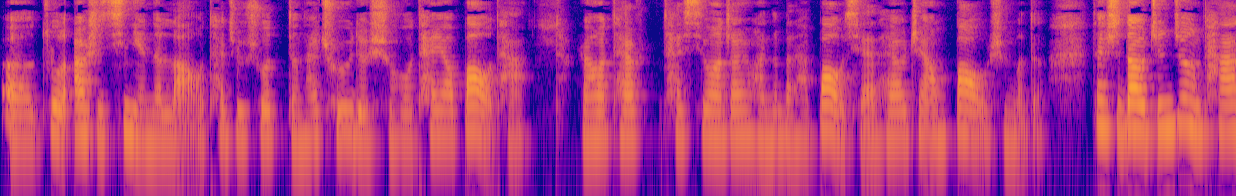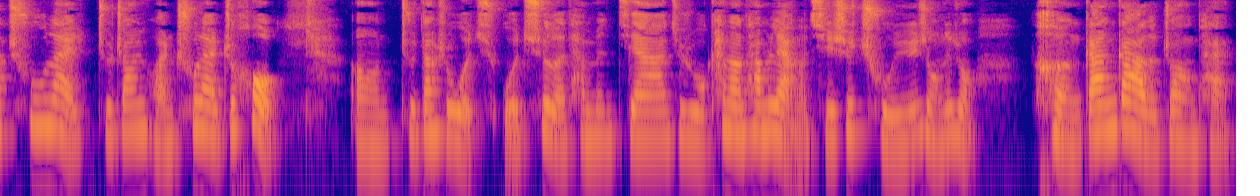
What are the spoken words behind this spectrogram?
呃，坐了二十七年的牢。他就说，等他出狱的时候，他要抱他，然后他他希望张玉环能把他抱起来，他要这样抱什么的。但是到真正他出来，就张玉环出来之后，嗯，就当时我去我去了他们家，就是我看到他们两个其实处于一种那种。很尴尬的状态，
